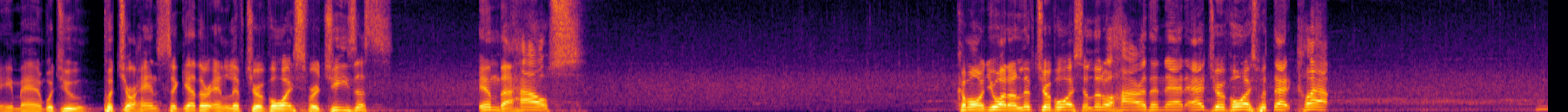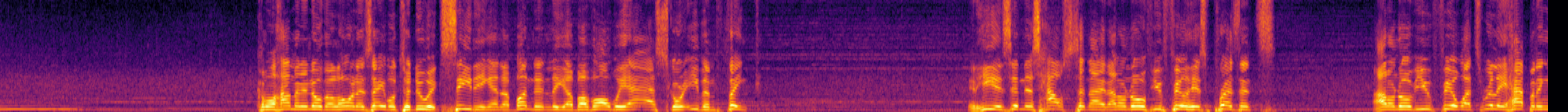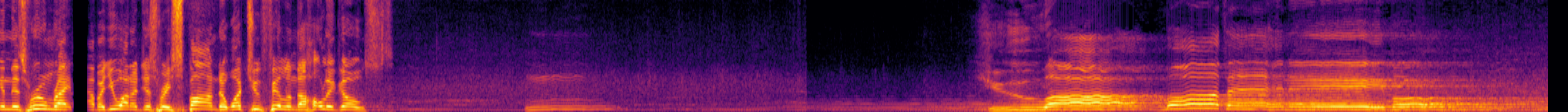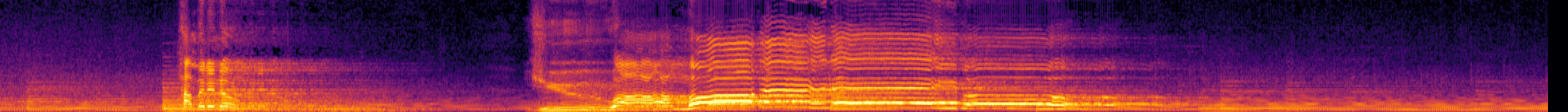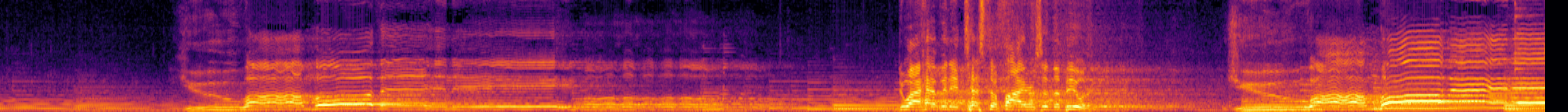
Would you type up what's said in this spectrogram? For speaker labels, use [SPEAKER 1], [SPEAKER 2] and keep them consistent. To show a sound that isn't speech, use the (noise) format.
[SPEAKER 1] Amen. Would you put your hands together and lift your voice for Jesus in the house? Come on, you ought to lift your voice a little higher than that. Add your voice with that clap. Come on, how many know the Lord is able to do exceeding and abundantly above all we ask or even think? And He is in this house tonight. I don't know if you feel His presence. I don't know if you feel what's really happening in this room right now, but you ought to just respond to what you feel in the Holy Ghost. You are more than able. How many know? You are more Do I have any testifiers in the building? You are more than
